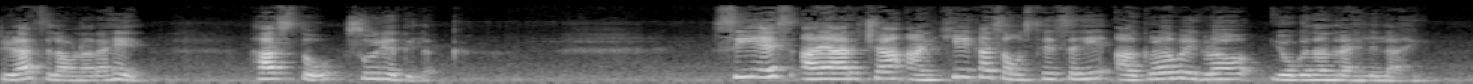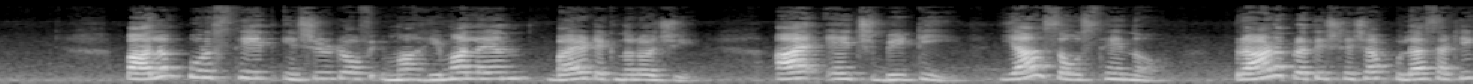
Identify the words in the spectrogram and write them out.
टिळाच लावणार आहेत. हाच तो सूर्यतिलक. सी एस आय आरच्या आणखी एका संस्थेचंही आगळं वेगळं योगदान राहिलेलं आहे. पालमपूर स्थित institute of Himalayan biotechnology I H B T या संस्थेनं प्राणप्रतिष्ठेच्या फुलासाठी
